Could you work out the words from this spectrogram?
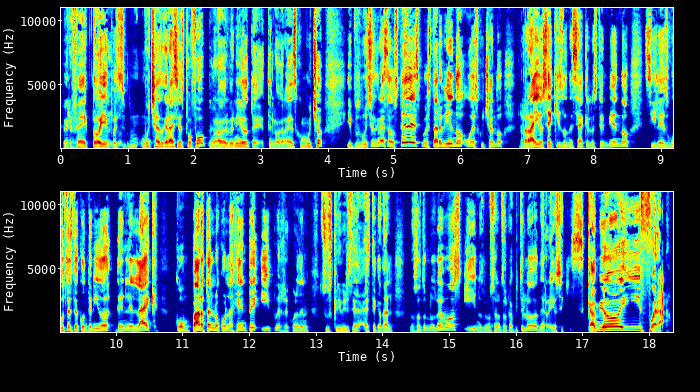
Perfecto. Oye, pues muchas gracias, Fofo, por haber venido. Te, te, lo agradezco mucho. Y pues muchas gracias a ustedes por estar viendo o escuchando Rayos X, donde sea que lo estén viendo. Si les gusta este contenido, denle like, compártanlo con la gente y pues recuerden suscribirse a este canal. Nosotros nos vemos y nos vemos en otro capítulo de Rayos X. Cambio y fuera.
